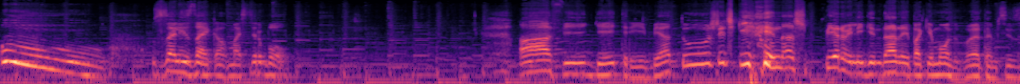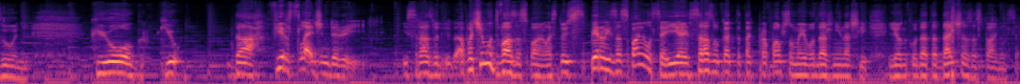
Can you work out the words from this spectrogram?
У, -у, -у. залезай-ка в мастербол. Офигеть, ребятушечки, наш первый легендарный покемон в этом сезоне. Кьогр, Кью... Да, First Legendary. И сразу... А почему два заспавнилось? То есть первый заспавнился, и я сразу как-то так пропал, что мы его даже не нашли. Или он куда-то дальше заспавнился.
